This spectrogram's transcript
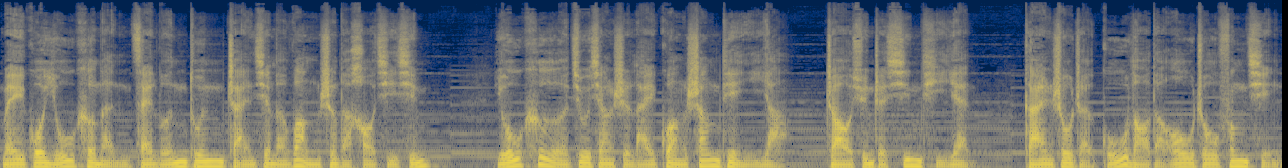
美国游客们在伦敦展现了旺盛的好奇心。游客就像是来逛商店一样，找寻着新体验，感受着古老的欧洲风情，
